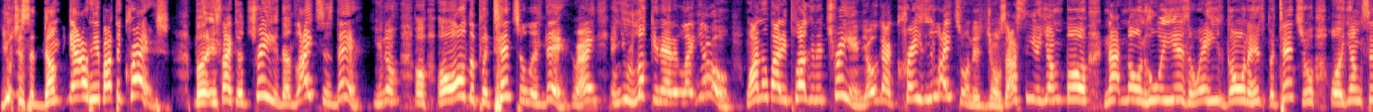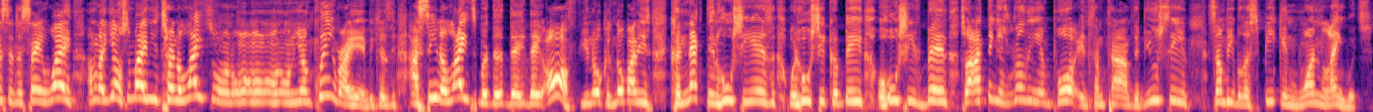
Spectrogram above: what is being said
You just a dump out here about to crash. But it's like a tree. The lights is there, you know. Or, or all the potential is there, right? And you looking at it like, yo, why nobody plugging a tree in? Yo, got crazy lights on this joint. So I see a young boy not knowing who he is and where he's going and his potential, or a young sister the same way. I'm like, yo, somebody need to turn the lights on on, on, on young queen right here because I see the lights, but they, they off, you know, because nobody's connecting who she is with who she could be or who she's been. So I think it's really important sometimes if you see some people are speaking one language.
